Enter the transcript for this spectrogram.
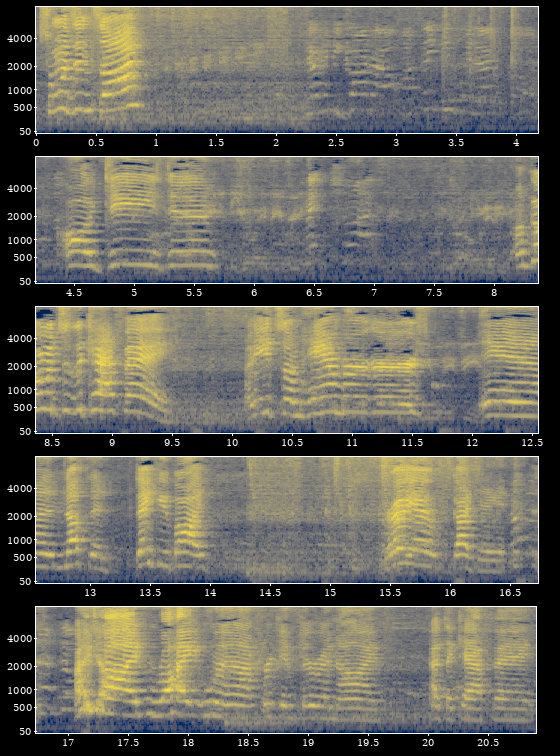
Someone's inside? Oh, jeez, dude. I'm going to the cafe. I need some hamburgers and nothing. Thank you, bye. Radio, god dang it. I died right when I freaking threw a knife at the cafe.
